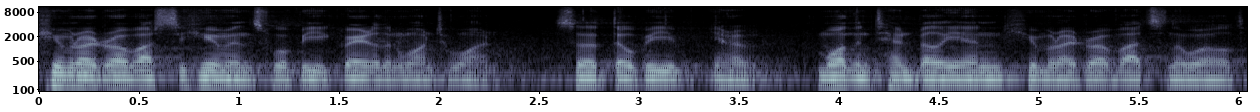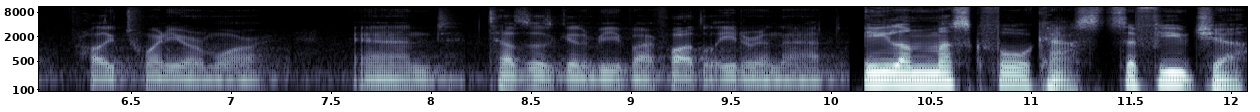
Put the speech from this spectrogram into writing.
humanoid robots to humans will be greater than one to one. So that there'll be, you know, more than 10 billion humanoid robots in the world, probably 20 or more. And Tesla is going to be by far the leader in that. Elon Musk forecasts a future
